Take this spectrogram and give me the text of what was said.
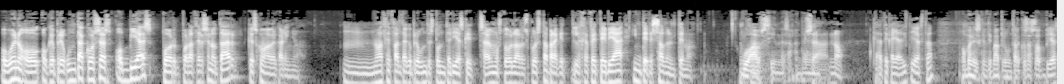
O bueno, o, o que pregunta cosas obvias por, por hacerse notar, que es como, a ver, cariño. mm, No hace falta que preguntes tonterías que sabemos todos la respuesta para que el jefe te vea interesado en el tema. Wow, sí, de esa gente. O sea, no. Quédate calladito y ya está. Hombre, es que encima preguntar cosas obvias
